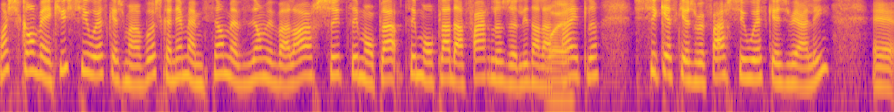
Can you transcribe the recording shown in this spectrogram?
moi, je suis convaincue, je sais où est-ce que je m'en vais, je connais ma mission, ma vision, mes valeurs, je sais, tu sais, mon plan, tu sais, mon plan d'affaires, là, je l'ai dans la Ouais. tête, là. Je sais qu'est-ce que je veux faire, je sais où est-ce que je vais aller. Euh,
